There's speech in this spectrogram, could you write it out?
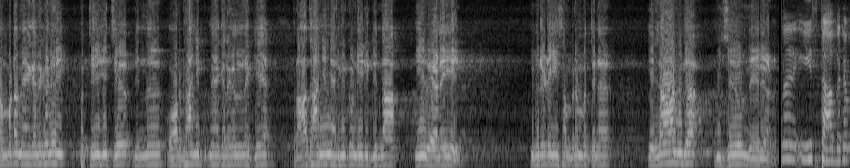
നമ്മുടെ മേഖലകളിൽ പ്രത്യേകിച്ച് ഇന്ന് ഓർഗാനിക് മേഖലകളിലേക്ക് പ്രാധാന്യം നൽകിക്കൊണ്ടിരിക്കുന്ന ഈ വേളയിൽ ഇവരുടെ ഈ സംരംഭത്തിന് എല്ലാവിധ വിജയവും നേരെയാണ് ഈ സ്ഥാപനം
